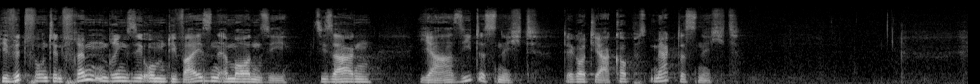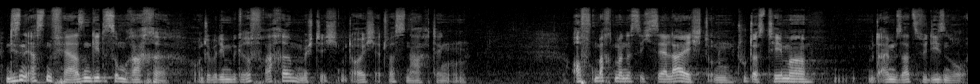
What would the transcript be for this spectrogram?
Die Witwe und den Fremden bringen sie um, die Weisen ermorden sie. Sie sagen, ja, sieht es nicht, der Gott Jakob merkt es nicht. In diesen ersten Versen geht es um Rache und über den Begriff Rache möchte ich mit euch etwas nachdenken. Oft macht man es sich sehr leicht und tut das Thema mit einem Satz wie diesen, so,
